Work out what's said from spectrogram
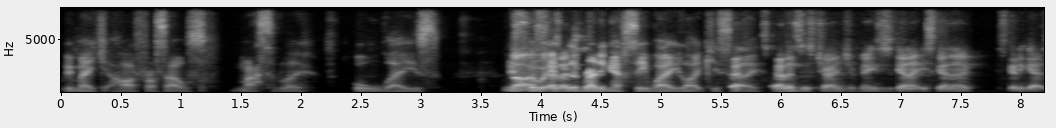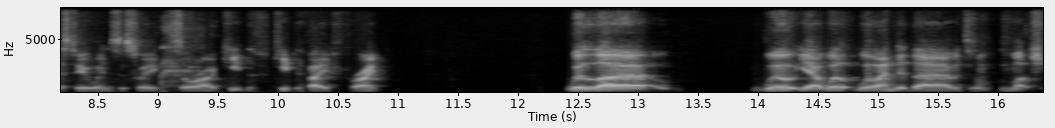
we make it hard for ourselves massively, always. No, it's, the, it's the Reading FC way, like you say. Sellés is changing things. He's gonna, he's gonna, he's gonna get us two wins this week. It's all right. Keep the, keep the faith. Right. We'll, uh, we'll, yeah, we'll, we'll end it there. There's not much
